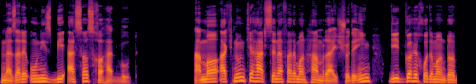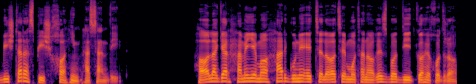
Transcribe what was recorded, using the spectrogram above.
نظر او نیز بی اساس خواهد بود اما اکنون که هر سه نفرمان همرأی شده ایم دیدگاه خودمان را بیشتر از پیش خواهیم پسندید حال اگر همه ما هر گونه اطلاعات متناقض با دیدگاه خود را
